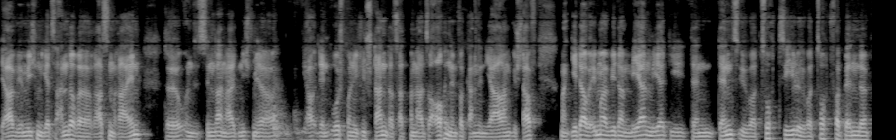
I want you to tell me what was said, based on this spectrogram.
ja, wir mischen jetzt andere Rassen rein äh, und es sind dann halt nicht mehr ja den ursprünglichen Stand. Das hat man also auch in den vergangenen Jahren geschafft. Man geht aber immer wieder mehr und mehr die Tendenz über Zuchtziele, über Zuchtverbände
